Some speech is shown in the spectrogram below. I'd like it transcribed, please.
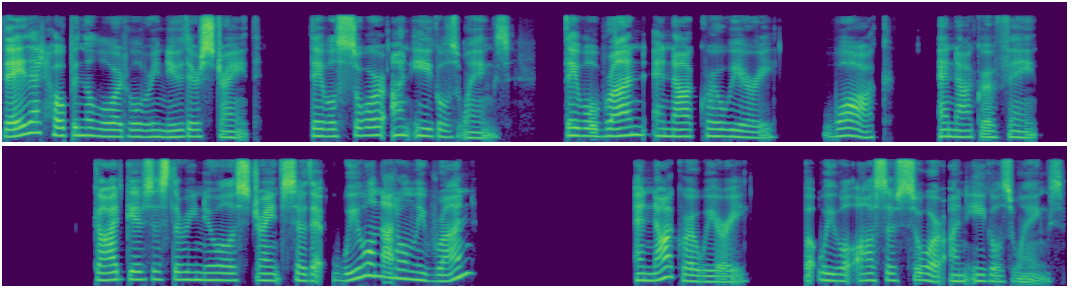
They that hope in the Lord will renew their strength. They will soar on eagle's wings. They will run and not grow weary, walk and not grow faint. God gives us the renewal of strength so that we will not only run and not grow weary, but we will also soar on eagle's wings.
